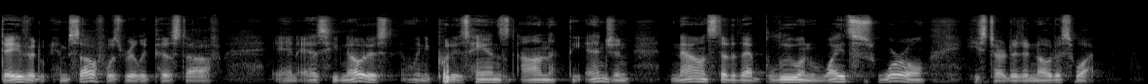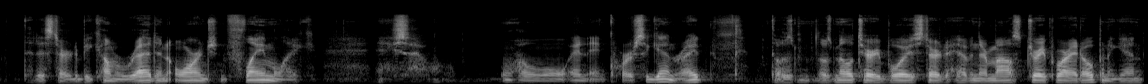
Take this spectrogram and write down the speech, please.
David himself was really pissed off. And as he noticed, when he put his hands on the engine, now instead of that blue and white swirl, he started to notice what? That it started to become red and orange and flame like. And he said, "Oh," and, of course, again, right? Those those military boys started having their mouths draped wide open again, And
